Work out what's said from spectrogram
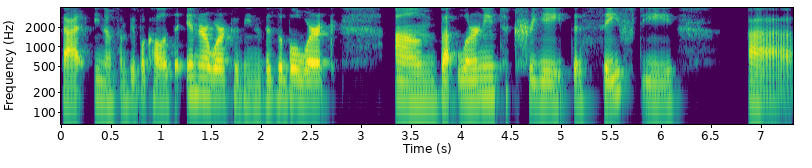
That you know some people call it the inner work or the invisible work um, but learning to create this safety uh,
